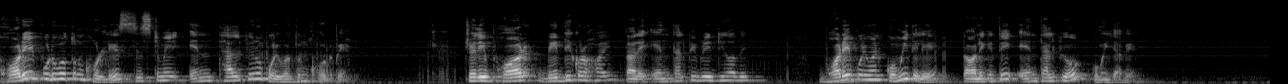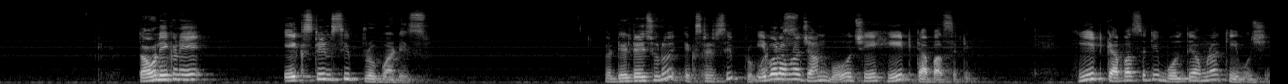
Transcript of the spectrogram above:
ভরের পরিবর্তন ঘটলে সিস্টেমের এনথ্যালপিরও পরিবর্তন ঘটবে। যদি ভর বৃদ্ধি করা হয়, তাহলে এনথ্যালপি বৃদ্ধি হবে। ভরের পরিমাণ কমিয়ে দিলে তাহলে কিন্তু এনথ্যালপিও কমে যাবে। তাহলে এখানে এক্সটেন্সিভ প্রপার্টিস তো ডেল্টা এস হলো এক্সটেন্সিভ এবার আমরা জানব যে হিট ক্যাপাসিটি হিট ক্যাপাসিটি বলতে আমরা কী বুঝি?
